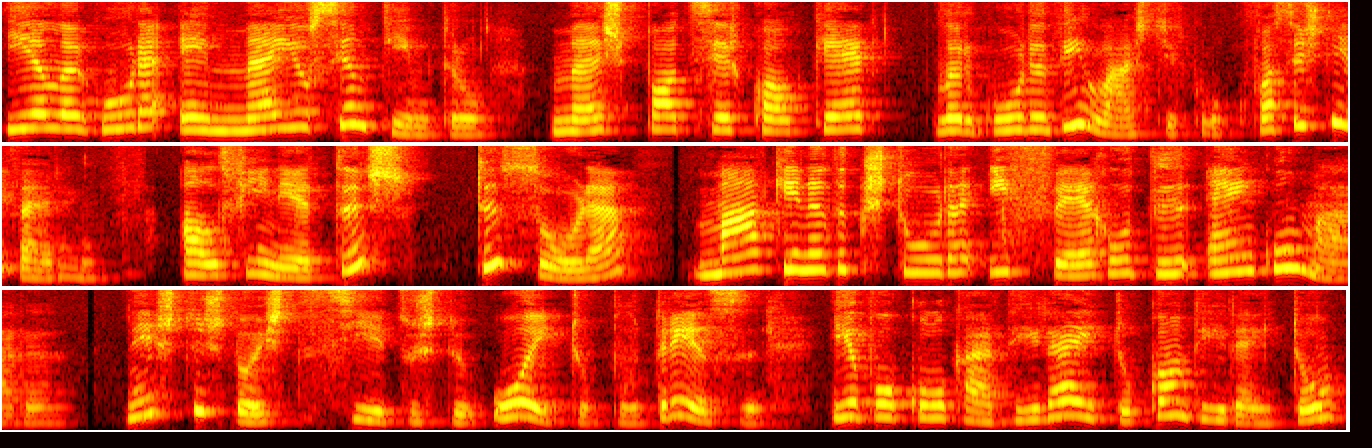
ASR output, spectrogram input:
e a largura é meio centímetro, mas pode ser qualquer largura de elástico que vocês tiverem. Alfinetes, tesoura, máquina de costura e ferro de engomar. Nestes dois tecidos de 8 por 13, eu vou colocar direito com direito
